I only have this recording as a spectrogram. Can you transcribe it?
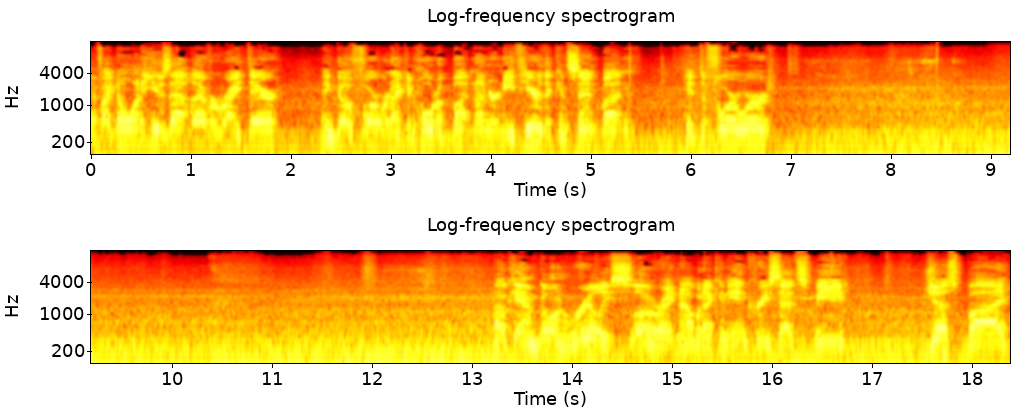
if I don't want to use that lever right there and go forward, I can hold a button underneath here, the consent button, hit the forward. Okay, I'm going really slow right now, but I can increase that speed just by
